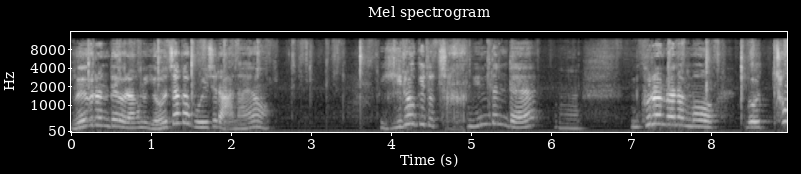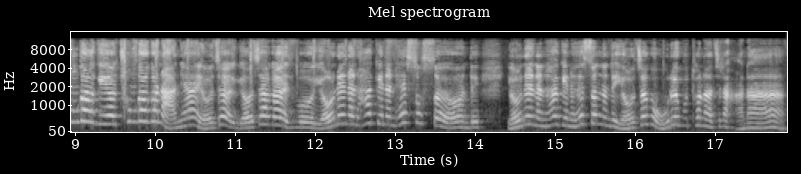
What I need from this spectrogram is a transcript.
왜 그런데요? 라고 하면 여자가 보이질 않아요. 이러기도 참 힘든데. 어. 그러면은 뭐 뭐 총각이요? 총각은 아니야. 여자 여자가 뭐 연애는 하기는 했었어요. 근데 연애는 하기는 했었는데 여자가 오래부터 나질 않아.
